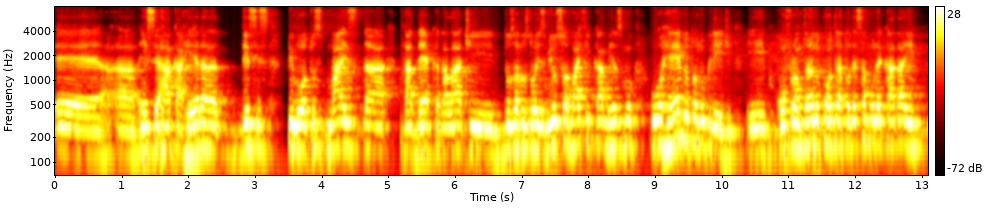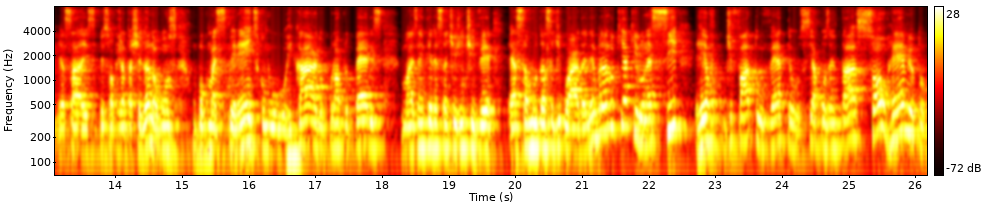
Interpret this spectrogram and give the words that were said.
é, a, encerrar a carreira, desses pilotos mais da, da década lá de, dos anos 2000, só vai ficar mesmo o Hamilton no grid, e confrontando contra toda essa molecada aí, essa, esse pessoal que já está chegando, alguns um pouco mais experientes, como o Ricardo, o próprio Pérez, mas é interessante a gente ver essa mudança de guarda. E lembrando que aquilo, né, se de fato o Vettel se aposentar, só o Hamilton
